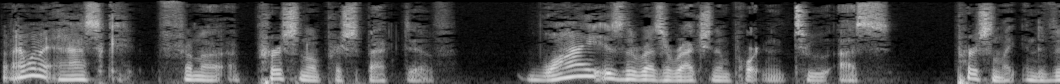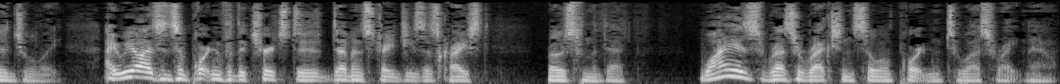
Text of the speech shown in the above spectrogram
But I want to ask from a, a personal perspective, why is the resurrection important to us personally, individually? I realize it's important for the church to demonstrate Jesus Christ rose from the dead. Why is resurrection so important to us right now?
